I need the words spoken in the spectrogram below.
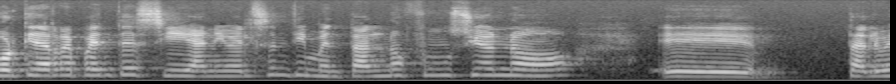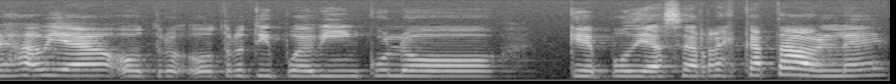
Porque de repente si a nivel sentimental no funcionó, eh, tal vez había otro, otro tipo de vínculo que podía ser rescatable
